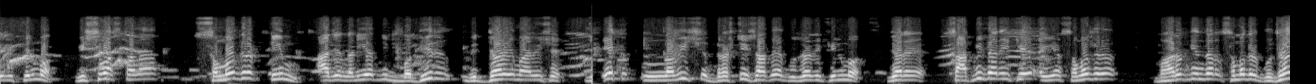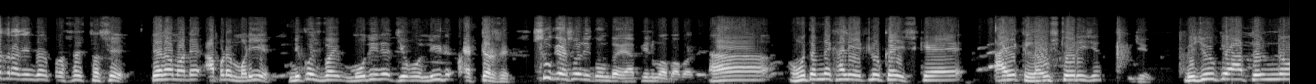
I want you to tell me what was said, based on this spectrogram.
એવી ફિલ્મ વિશ્વાસથાના સમગ્ર ટીમ આજે નડિયાદની બધી વિદ્યાલયમાં આવી છે. એક નવી દ્રષ્ટિ સાથે ગુજરાતી ફિલ્મ જ્યારે સાતમી તારીખે અહીંયા સમગ્ર ભારતની અંદર, સમગ્ર ગુજરાત રાજ્યની અંદર પ્રોસેસ થશે તેના માટે આપણે મળીએ. નિકુંજભાઈ મોદીને જેવો લીડ એક્ટર છે. શું કહેશો નિકુંજભાઈ આ ફિલ્મ બાબતે? હું તમને ખાલી એટલું કહીશ કે આ એક લવ સ્ટોરી છે. જી. બીજું કે આ ફિલ્મનો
